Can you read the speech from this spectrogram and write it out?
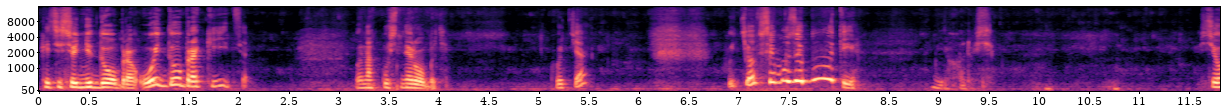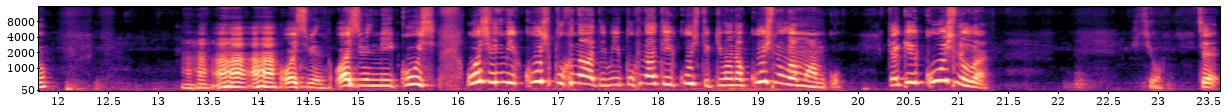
Киця сьогодні добра. Ой, добра киця. Вона кусь не робить. Хоча, хоча все може бути. Халюся. Все. Ага, ага, ага, ось він, ось він мій кусь, ось він мій кусь пухнатий, мій пухнатий кусь, таки вона куснула мамку. Таки куснула. Все, це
